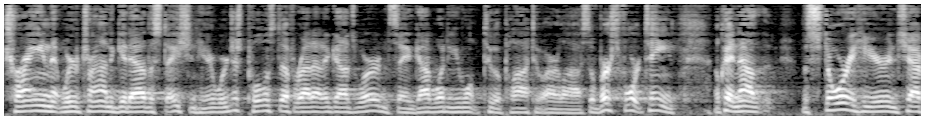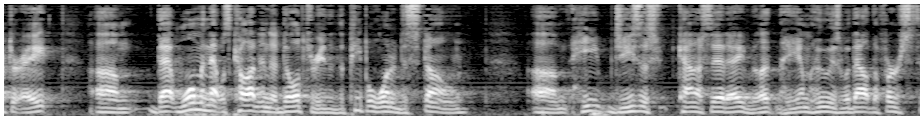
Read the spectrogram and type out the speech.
train that we're trying to get out of the station here. We're just pulling stuff right out of God's Word and saying, God, what do you want to apply to our lives? So, verse 14. Okay, now the story here in chapter 8, um, that woman that was caught in adultery that the people wanted to stone, um, he Jesus kind of said, "Hey, let him who is without the first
